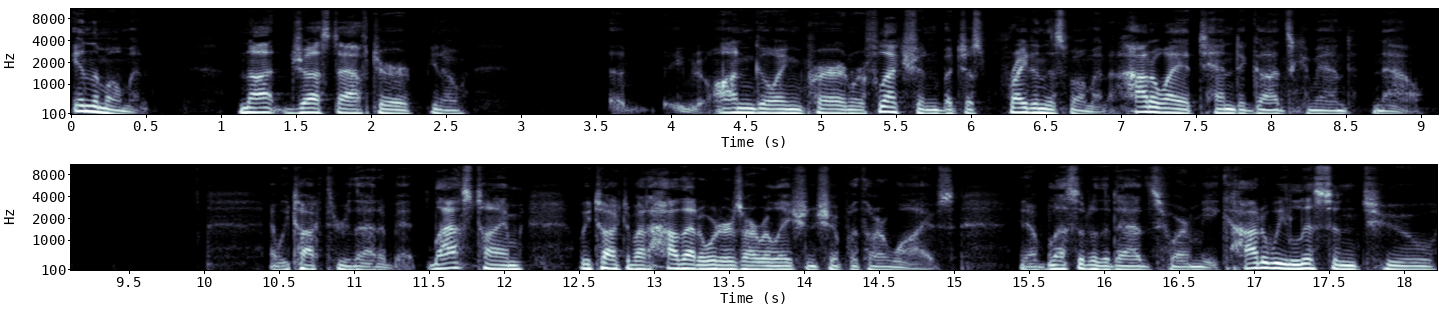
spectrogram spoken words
in the moment, not just after you know uh, ongoing prayer and reflection, but just right in this moment. How do I attend to God's command now? And we talked through that a bit. Last time, we talked about how that orders our relationship with our wives. You know, blessed are the dads who are meek. How do we listen to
